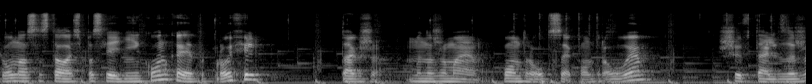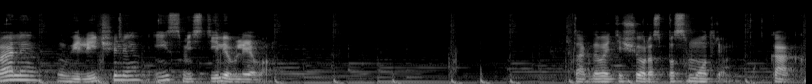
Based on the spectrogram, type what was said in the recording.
У нас осталась последняя иконка, это профиль. Также мы нажимаем Ctrl-C, Ctrl-V, Shift-Alt зажали, увеличили и сместили влево. Так, давайте еще раз посмотрим, как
